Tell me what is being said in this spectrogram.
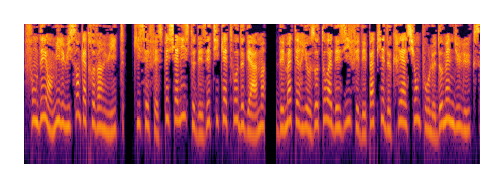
fondé en 1888, qui s'est fait spécialiste des étiquettes haut de gamme, des matériaux auto-adhésifs et des papiers de création pour le domaine du luxe,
